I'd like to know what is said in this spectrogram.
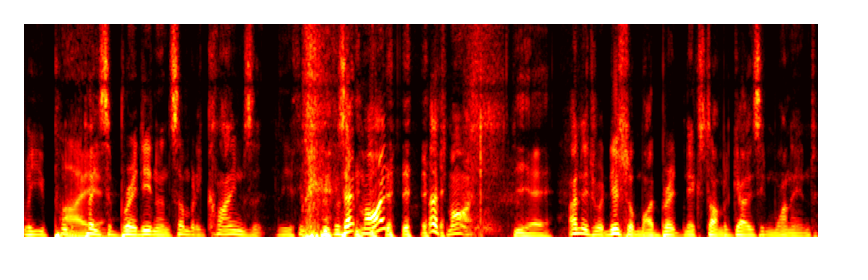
Where you put Oh, a piece yeah. of bread in and somebody claims it. You think, was that mine? That's mine. yeah, I need to initial my bread next time it goes in one end.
